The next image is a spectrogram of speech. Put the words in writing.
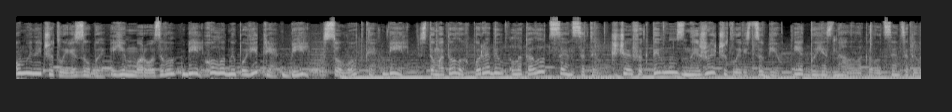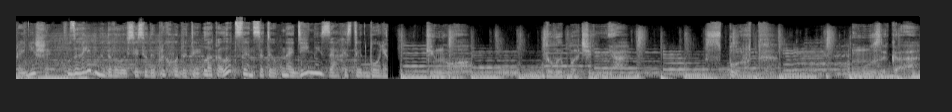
У мене чутливі зуби. Їм морозиво, біль, холодне повітря, біль, солодке, біль. Стоматолог порадив лакалут Сенситив, що ефективно знижує чутливість зубів. Якби я знала лакалут Сенситив раніше, взагалі б не довелося сюди приходити. Лакалут Сенситив надійний захист від болю. Кіно, телебачення, спорт, музика,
